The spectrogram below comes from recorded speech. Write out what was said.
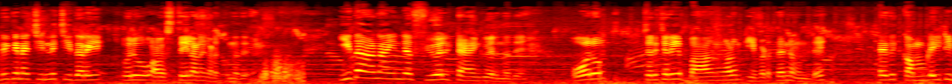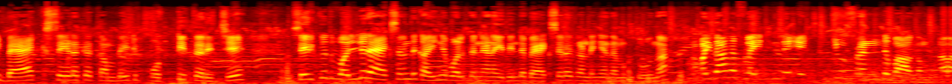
ഇതിങ്ങനെ ചിന്ന ചിതറി ഒരു അവസ്ഥയിലാണ് കിടക്കുന്നത്. ഇതാണ് അതിന്റെ ഫ്യൂവൽ ടാങ്ക് വരുന്നത്. ഓരോ ചെറിയ ചെറിയ ഭാഗങ്ങളും ഇവിടെ തന്നെ ഉണ്ട്. അതായത് കംപ്ലീറ്റ് ബാക്ക് സൈഡൊക്കെ കംപ്ലീറ്റ് പൊട്ടിത്തെറിച്ച് ശരിക്കും ഇത് വലിയൊരു ആക്സിഡന്റ് കഴിഞ്ഞ പോലെ തന്നെയാണ് ഇതിന്റെ ബാക്ക് സൈഡ് കണ്ടു കഴിഞ്ഞാൽ നമുക്ക് തോന്നുക അപ്പോൾ ഇതാണ് ഫ്ലൈറ്റിന്റെ ഏറ്റവും ഫ്രണ്ട് ഭാഗം. ആ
